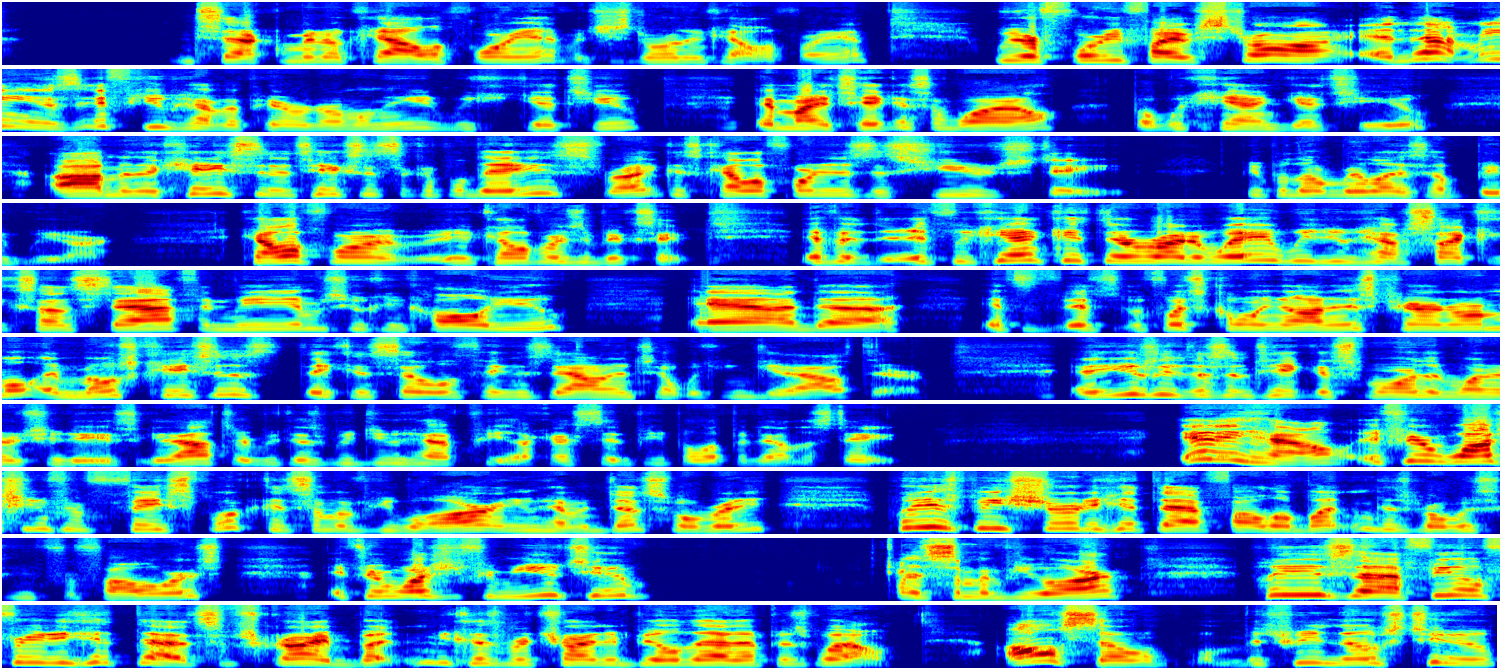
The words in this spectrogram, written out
in Sacramento, California, which is Northern California. We are 45 strong, and that means if you have a paranormal need, we can get to you. It might take us a while, but we can get to you. Um, in the case that it takes us a couple days, right? Because California is this huge state. People don't realize how big we are. California, California's a big state. If it, if we can't get there right away, we do have psychics on staff and mediums who can call you. And uh, if, if, if what's going on is paranormal, in most cases, they can settle things down until we can get out there. And it usually doesn't take us more than one or two days to get out there because we do have, like I said, people up and down the state. Anyhow, if you're watching from Facebook, and some of you are, and you haven't done so already, please be sure to hit that follow button because we're always looking for followers. If you're watching from YouTube, as some of you are, please uh, feel free to hit that subscribe button because we're trying to build that up as well. Also, between those two,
